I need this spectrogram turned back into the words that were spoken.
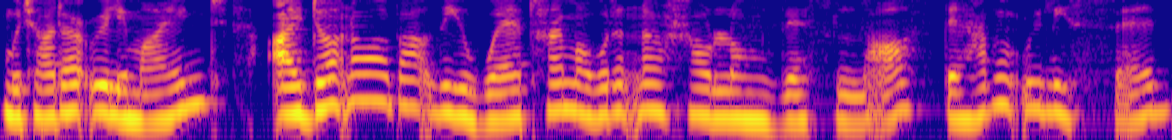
which I don't really mind. I don't know about the wear time. I wouldn't know how long this lasts. They haven't really said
